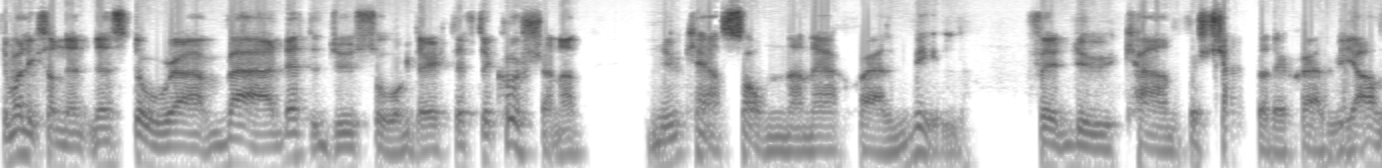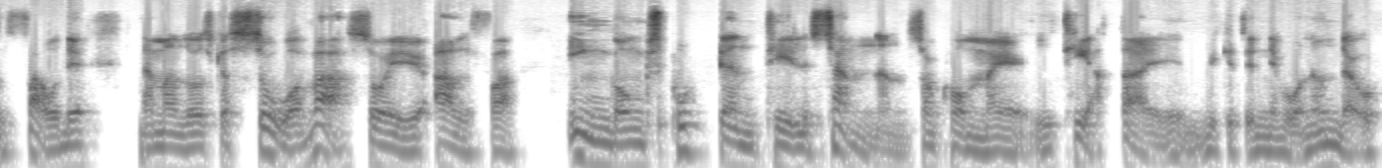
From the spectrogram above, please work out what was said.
Det var liksom den, den, stora värdet du såg direkt efter kursen. Att nu kan jag somna när jag själv vill. För du kan försätta dig själv i alfa. Och det, när man då ska sova så är ju alfa ingångsporten till sömnen som kommer i teta, vilket är nivån under, och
